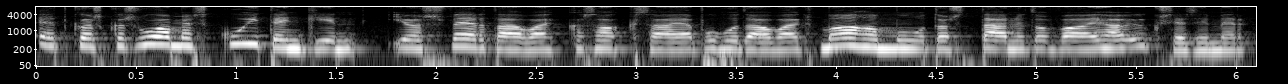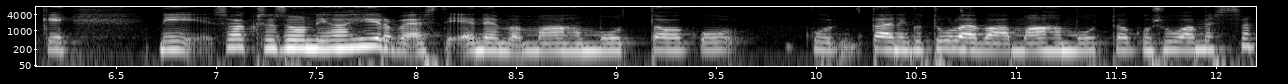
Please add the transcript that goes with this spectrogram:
et koska Suomessa kuitenkin, jos vertaa vaikka Saksaa ja puhutaan vaikka maahanmuutosta, tämä nyt on vain ihan yksi esimerkki, niin Saksassa on ihan hirveästi enemmän maahanmuuttoa kuin, kuin, tai niin kuin tulevaa maahanmuuttoa kuin Suomessa.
